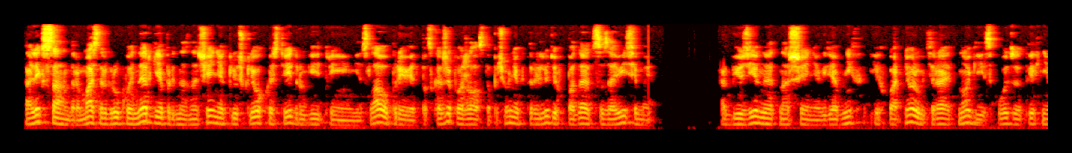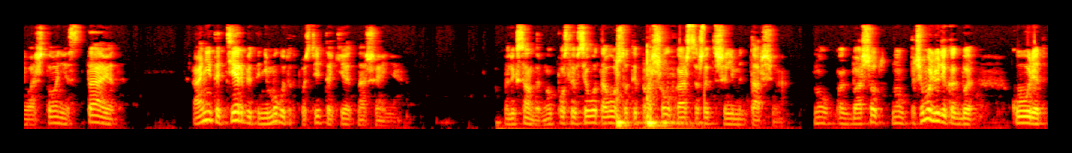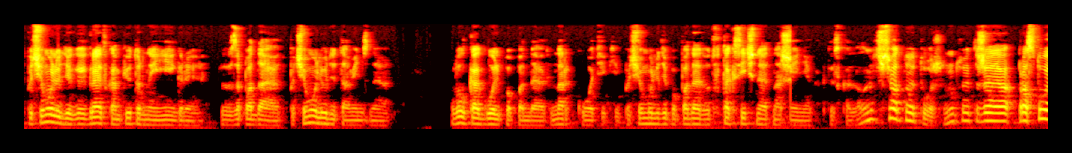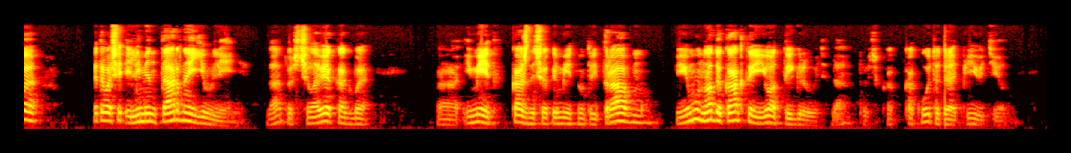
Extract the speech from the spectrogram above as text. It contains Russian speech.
Александр, мастер группы «Энергия», предназначение, ключ к легкости и другие тренинги. Слава, привет. Подскажи, пожалуйста, почему некоторые люди впадают в созависимые, абьюзивные отношения, где об них их партнер вытирает ноги и использует их ни во что не ставят. Они-то терпят и не могут отпустить такие отношения. Александр, ну после всего того, что ты прошел, кажется, что это же элементарщина. Ну, как бы, а что ну, почему люди как бы курят, почему люди играют в компьютерные игры, западают, почему люди там, я не знаю, в алкоголь попадают, в наркотики, почему люди попадают вот в токсичные отношения, как ты сказал. Ну, это все одно и то же. Ну, это же простое, это вообще элементарное явление. Да? То есть человек как бы э, имеет, каждый человек имеет внутри травму, и ему надо как-то ее отыгрывать, да, то есть как, какую-то терапию делать.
